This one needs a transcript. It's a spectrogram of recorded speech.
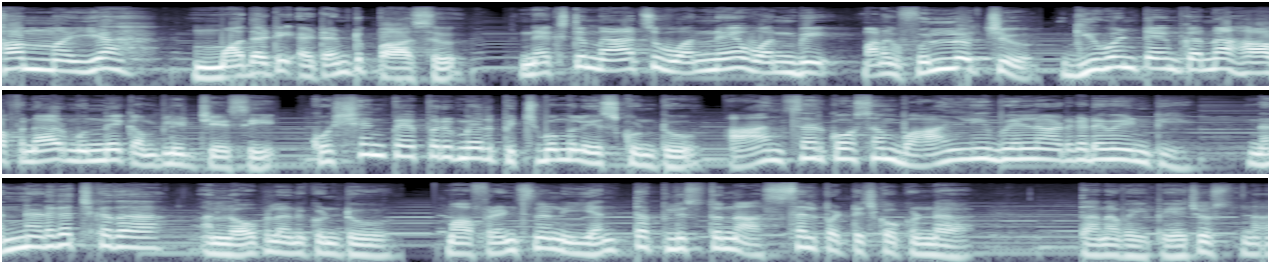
హమ్మయ్యా మొదటి attempt pass. Next maths one A one B మనకు ఫుల్ వచ్చు. గివెన్ టైం కన్నా హాఫ్ అన్ అవర్ ముందే కంప్లీట్ చేసి క్వశ్చన్ పేపర్ మీద పిచ్చి బొమ్మలు వేసుకుంటూ ఆన్సర్ కోసం వాళ్ళని వీళ్ళని అడగడం ఏంటి? నన్ను అడగచ్చు కదా? అని లోపల అనుకుంటూ మా ఫ్రెండ్స్ నన్ను ఎంత పిలుస్తున్నా అస్సలు పట్టించుకోకుండా తన వైపే చూస్తున్నా.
